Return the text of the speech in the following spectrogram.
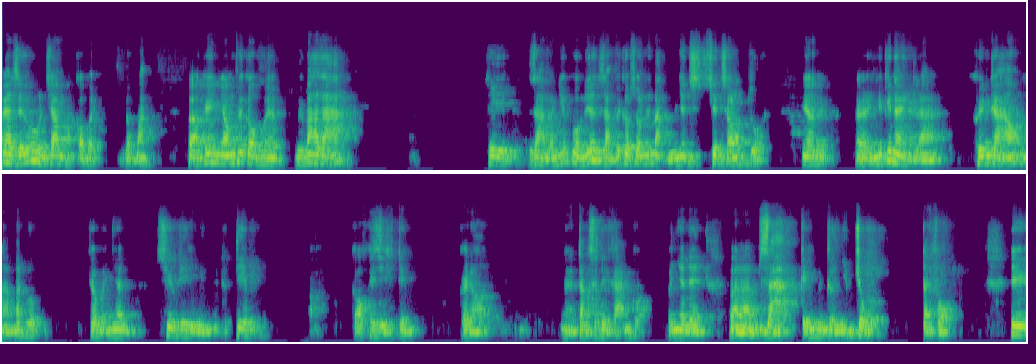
FPA dưới 1% hoặc có bệnh động mạch và cái nhóm phế cầu 13 giá. Thì giảm bệnh nhiễm khuẩn nhất giảm với cầu số đến nặng nhân trên 65 tuổi. Ờ, những cái này là khuyến cáo là bắt buộc cho bệnh nhân siêu đi mình được tiêm. Ờ, có cái gì tiêm. Cái đó tăng sức đề kháng của bệnh nhân lên và làm giảm cái nguy cơ nhiễm trùng tại phổi. Thì,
